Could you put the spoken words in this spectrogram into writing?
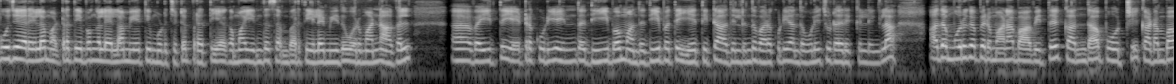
பூஜை அறையில் மற்ற தீபங்கள் எல்லாம் ஏற்றி முடிச்சுட்டு பிரத்யேகமாக இந்த செம்பருத்தி இலை மீது ஒரு மண் அகல் வைத்து ஏற்றக்கூடிய இந்த தீபம் அந்த தீபத்தை ஏற்றிட்டு அதிலிருந்து வரக்கூடிய அந்த ஒளிச்சுடர் இருக்குது இல்லைங்களா? அதை முருகப்பெருமானாக பாவித்து கந்தா போற்றி கடம்பா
